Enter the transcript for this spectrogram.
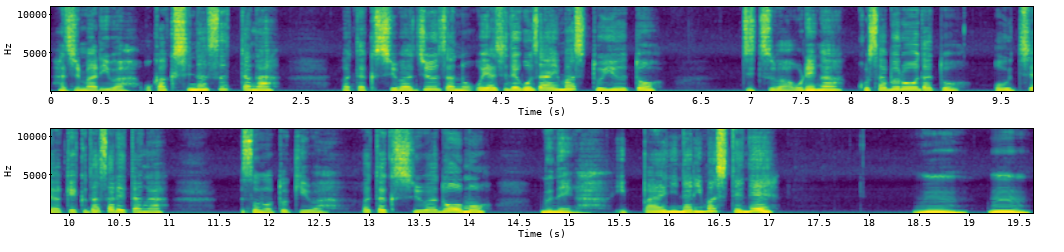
始まりはお隠しなすったが私は十座の親父でございますと言うと実は俺が小三郎だとお打ち明けくだされたがその時は私はどうも胸がいっぱいになりましてね。うんうん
